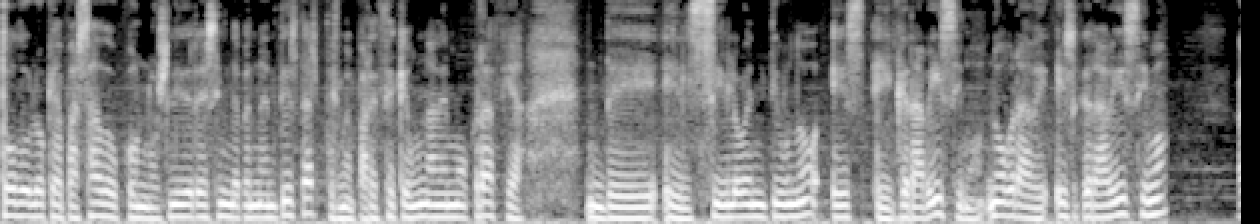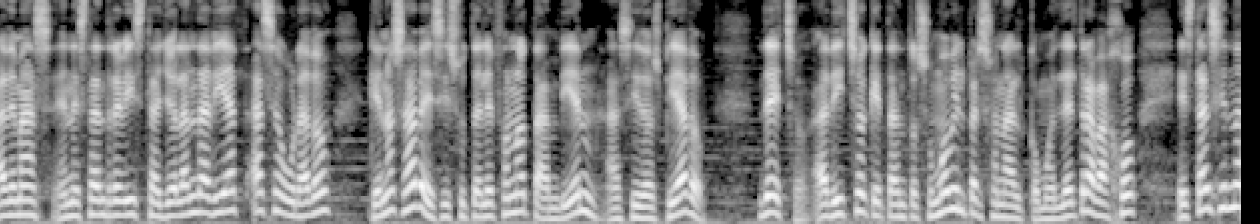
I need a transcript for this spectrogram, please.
todo lo que ha pasado con los líderes independentistas, pues me parece que una democracia del siglo XXI es gravísimo. No grave, es gravísimo. Además, en esta entrevista, Yolanda Díaz ha asegurado que no sabe si su teléfono también ha sido espiado. De hecho, ha dicho que tanto su móvil personal como el del trabajo están siendo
